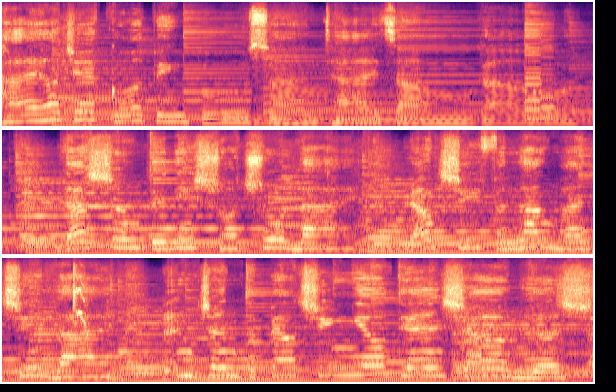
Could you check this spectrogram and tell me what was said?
还好结果并不算太糟糕。大声对你说出来，让气氛浪漫起来。认真的表情有点像个小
